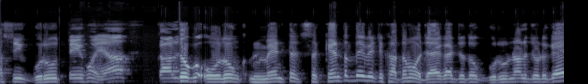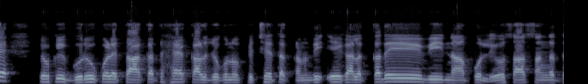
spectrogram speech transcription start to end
ਅਸੀਂ ਗੁਰੂ ਤੇ ਹੋਇਆਂ ਕਲਯੁਗ ਉਦੋਂ ਮਿੰਟ, ਸਕਿੰਟ ਦੇ ਵਿੱਚ ਖਤਮ ਹੋ ਜਾਏਗਾ ਜਦੋਂ ਗੁਰੂ ਨਾਲ ਜੁੜ ਗਏ, ਕਿਉਂਕਿ ਗੁਰੂ ਕੋਲੇ ਤਾਕਤ ਹੈ, ਕਲਯੁਗ ਨੂੰ ਪਿੱਛੇ ਧੱਕਣ ਦੀ ਇਹ ਗੱਲ ਕਦੇ ਵੀ ਨਾ ਭੁੱਲਿਓ। ਸਾਧ ਸੰਗਤ,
